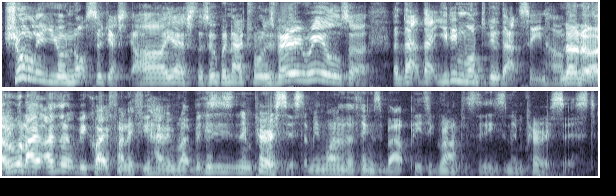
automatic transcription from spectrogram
"Surely you're not suggesting, ah, yes, the supernatural is very real, sir," and that that you didn't want to do that scene. No, no. Well, I, I thought it would be quite fun if you have him like because he's an empiricist. I mean, one of the things about Peter Grant is that he's an empiricist,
